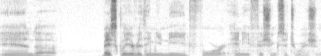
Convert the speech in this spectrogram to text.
and uh, basically everything you need for any fishing situation.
